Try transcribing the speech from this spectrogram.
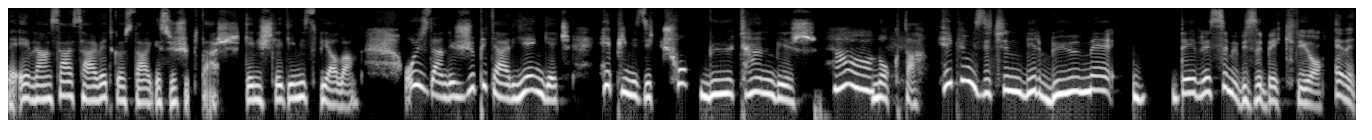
Ve evrensel servet göstergesi Jüpiter. Genişlediğimiz bir alan. O yüzden de Jüpiter yengeç hepimizi çok büyüten bir Ha, nokta. hepimiz için bir büyüme devresi mi bizi bekliyor? Evet.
